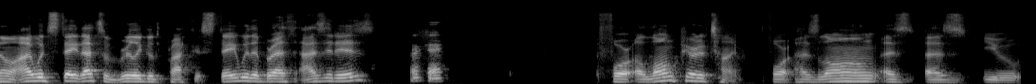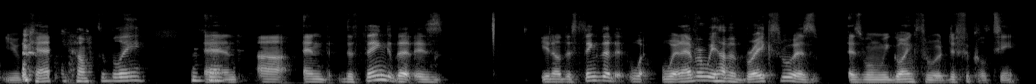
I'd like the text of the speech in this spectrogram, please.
No i would stay that's a really good practice. Stay with the breath as it is okay. for a long period of time for as long as as you you can comfortably. Okay. and uh and the thing that is you know the thing that whenever we have a breakthrough is is when we're going through a difficulty.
